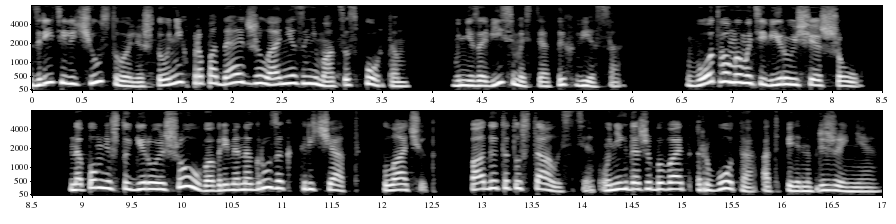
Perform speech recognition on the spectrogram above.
Зрители чувствовали, что у них пропадает желание заниматься спортом, вне зависимости от их веса. Вот вам и мотивирующее шоу. Напомню, что герои шоу во время нагрузок кричат, плачут, падают от усталости, у них даже бывает рвота от перенапряжения.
